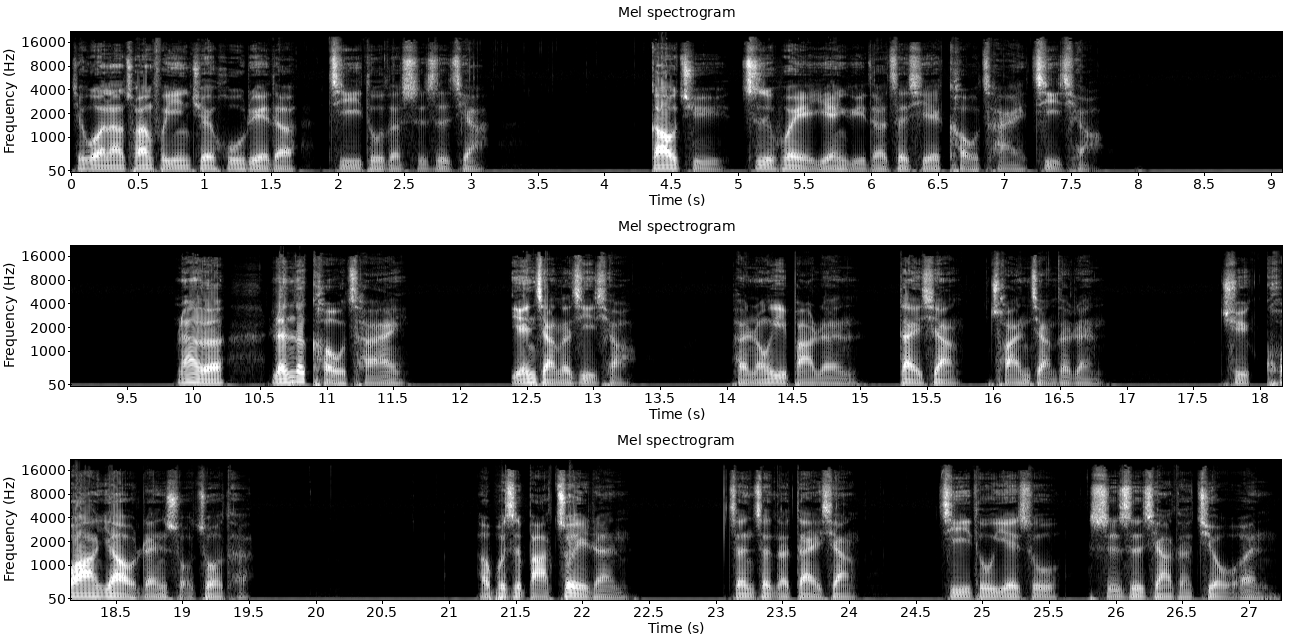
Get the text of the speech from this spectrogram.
结果呢，传福音却忽略了基督的十字架。高举智慧言语的这些口才技巧，然而人的口才、演讲的技巧，很容易把人带向传讲的人，去夸耀人所做的，而不是把罪人真正的带向基督耶稣十字架的救恩。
